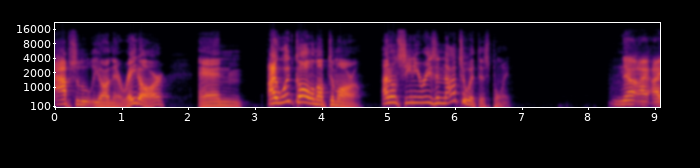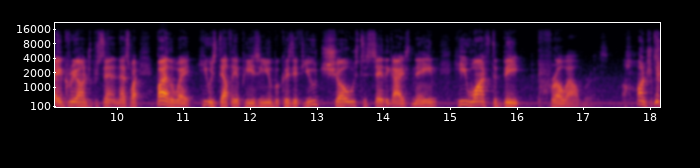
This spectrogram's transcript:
absolutely on their radar. And I would call him up tomorrow. I don't see any reason not to at this point. No, I, I agree 100%. And that's why, by the way, he was definitely appeasing you because if you chose to say the guy's name, he wants to be pro Alvarez. 100%.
